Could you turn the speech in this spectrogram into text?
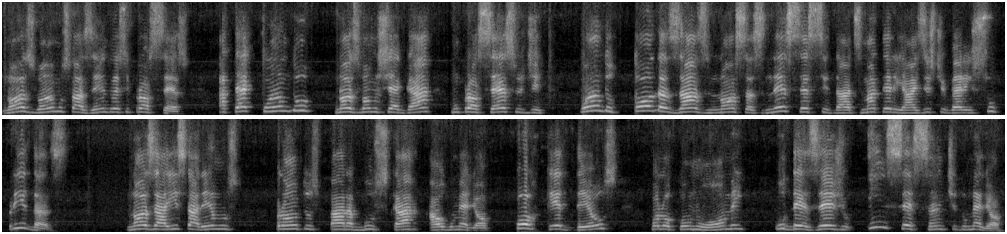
Nós vamos fazendo esse processo. Até quando nós vamos chegar num processo de quando todas as nossas necessidades materiais estiverem supridas, nós aí estaremos prontos para buscar algo melhor, porque Deus colocou no homem o desejo incessante do melhor.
